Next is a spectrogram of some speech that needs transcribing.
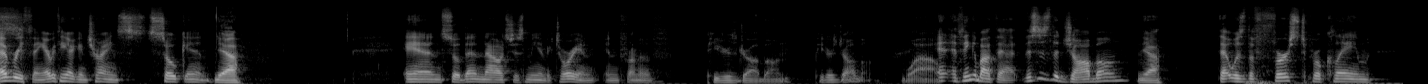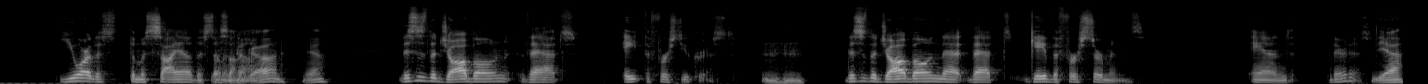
everything, everything I can try and soak in. Yeah. And so then now it's just me and Victoria in, in front of Peter's jawbone. Peter's jawbone. Wow. And, and think about that. This is the jawbone yeah. that was the first to proclaim, "You are the the Messiah, the Son, The Son of, of God. God. Yeah. This is the jawbone that ate the first Eucharist. Mm-hmm. This is the jawbone that that gave the first sermons. And there it is. Yeah.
